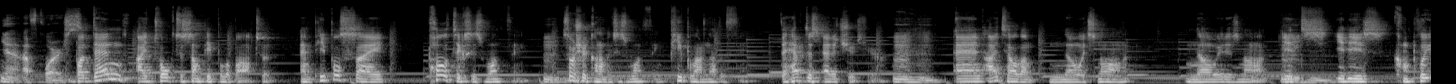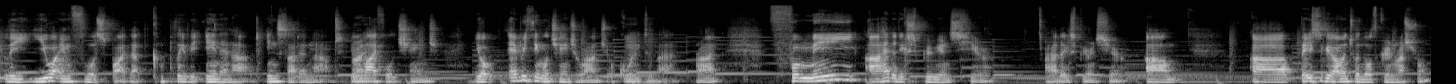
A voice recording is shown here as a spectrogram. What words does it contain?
Yeah, of course. But then I talk to some people about it, and people say politics is one thing, Mm-hmm. social economics is one thing, people are another thing. They have this attitude here, Mm-hmm. and I tell them, no, it's not. No, it is not. It's Mm-hmm. it is completely. You are influenced by that completely in and out, inside and out. Your Right. life will change. Your everything will change around you according Mm-hmm. to that, right? For me, I had an experience here. I had an experience here. Um, uh, basically, I went to a North Korean restaurant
